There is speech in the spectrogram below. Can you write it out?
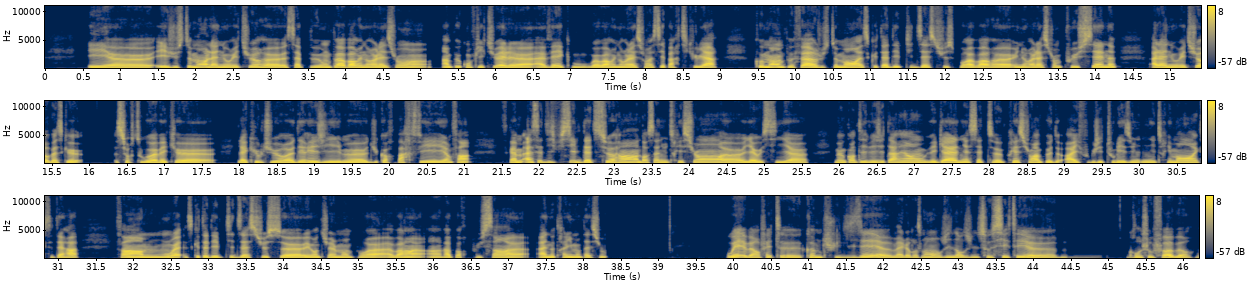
Et, et justement, la nourriture, ça peut, on peut avoir une relation un peu conflictuelle avec ou avoir une relation assez particulière. Comment on peut faire justement? Est-ce que tu as des petites astuces pour avoir une relation plus saine à la nourriture? Parce que surtout avec la culture des régimes, du corps parfait. Enfin, c'est quand même assez difficile d'être serein dans sa nutrition. Il y a aussi, même quand tu es végétarien ou vegan, il y a cette pression un peu de ah, il faut que j'ai tous les nutriments, etc. Enfin, mmh, ouais, est-ce que tu as des petites astuces éventuellement pour avoir un, rapport plus sain à, notre alimentation? Ouais, ben en fait, comme tu le disais, malheureusement, on vit dans une société grossophobe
